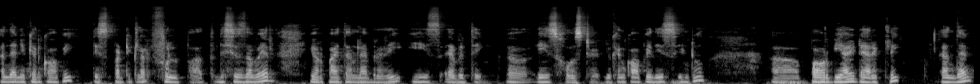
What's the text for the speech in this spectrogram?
and then you can copy this particular full path. This is the where your python library is everything uh, is hosted. You can copy this into uh, power bi directly and then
